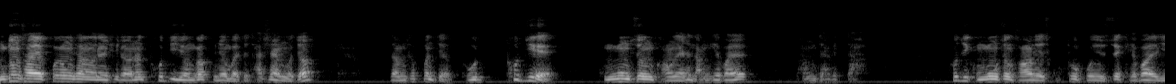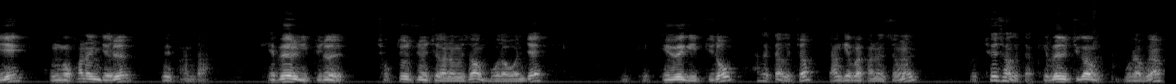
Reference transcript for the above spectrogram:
공정사회 포용상을 실현하는 토지 이용과 균형 발전 자세한 거죠. 그 다음 첫 번째 도, 토지의 공공성 강화해서 난개발 방지하겠다. 토지 공공성 강화에 위해서 국토 보유세 개발 이익 공공 환원제를 도입한다. 개별 입지를 적조준을 제한하면서 뭐라고 이제 개- 계획 입지로 하겠다 그랬죠? 난개발 가능성을 뭐 최소화하겠다. 개별 입지가 뭐라고요?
